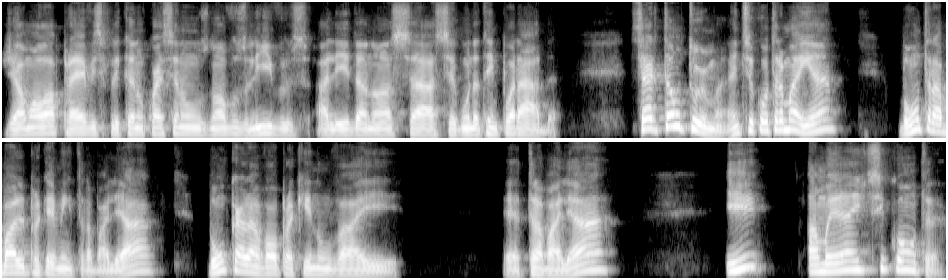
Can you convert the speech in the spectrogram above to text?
Já é uma aula prévia explicando quais serão os novos livros ali da nossa segunda temporada. Certão, turma? A gente se encontra amanhã. Bom trabalho para quem vem trabalhar. Bom carnaval para quem não vai é, trabalhar. E amanhã a gente se encontra.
